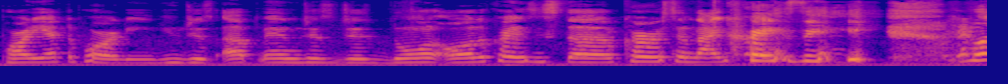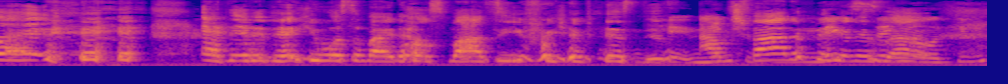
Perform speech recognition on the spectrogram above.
party at the party. You just up and just just doing all the crazy stuff, cursing like crazy. but at the end of the day, you want somebody to help sponsor you for your business. Yeah, I'm trying to figure this signals. out.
